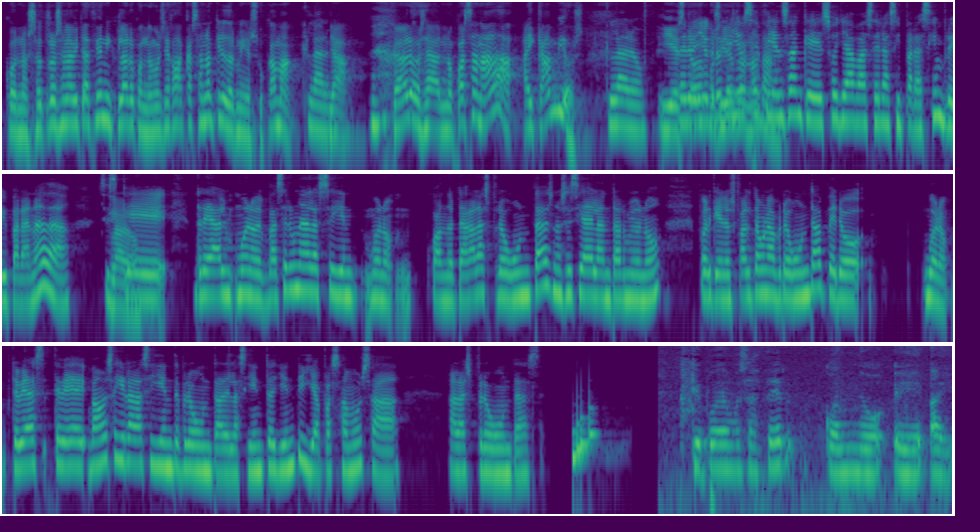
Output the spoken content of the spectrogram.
con nosotros en la habitación y claro, cuando hemos llegado a casa no quiere dormir en su cama. Claro. Ya. Claro, o sea, no pasa nada, hay cambios. Claro. Y esto, Pero yo pues, creo que ellos lo ellos se piensan que eso ya va a ser así para siempre y para nada. Si Claro. es que real, bueno, va a ser una de las siguientes, bueno, cuando te haga las preguntas, no sé si adelantarme o no, porque nos falta una pregunta, pero bueno, te voy a- te voy a- vamos a ir a la siguiente pregunta de la siguiente oyente y ya pasamos a, a las preguntas. ¿Qué podemos hacer cuando eh, hay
